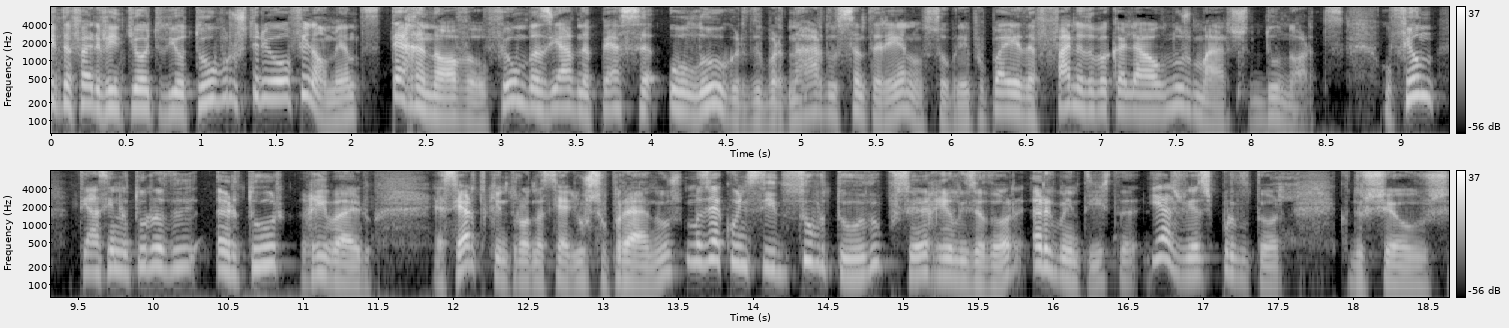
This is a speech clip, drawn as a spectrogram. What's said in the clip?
Quinta-feira, 28 de outubro, estreou finalmente Terra Nova, o filme baseado na peça O Lugre, de Bernardo Santareno, sobre a epopeia da faina do bacalhau nos mares do Norte. O filme tem a assinatura de Artur Ribeiro. É certo que entrou na série Os Sopranos, mas é conhecido sobretudo por ser realizador, argumentista e às vezes produtor, que dos seus,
